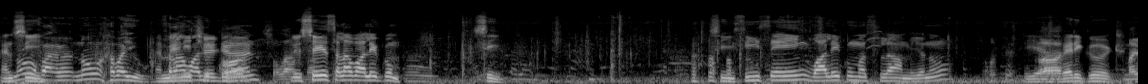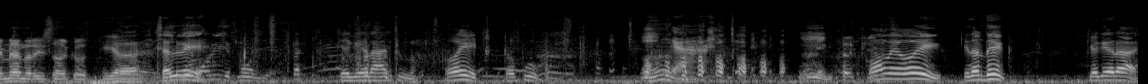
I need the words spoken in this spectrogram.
And no, see. No, how are you? And many children. Oh, salam. You say salam alaikum. Oh. See. See saying walaikum assalam, you know. Okay. Yeah, uh, very good. My memory is not good. Yeah. Chal ये. क्या कह रहा है तू ओए टप्पू कौन है ओए इधर देख क्या कह रहा है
